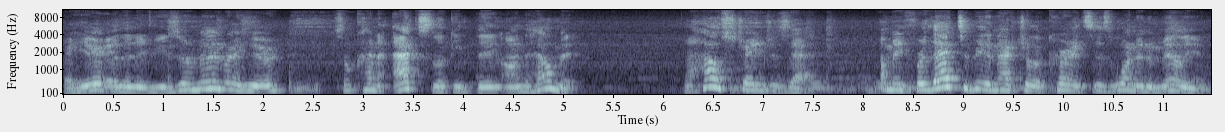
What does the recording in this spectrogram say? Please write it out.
right here, and then if you zoom in right here, some kind of axe-looking thing on the helmet. Now, how strange is that? I mean, for that to be an actual occurrence is one in a million.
